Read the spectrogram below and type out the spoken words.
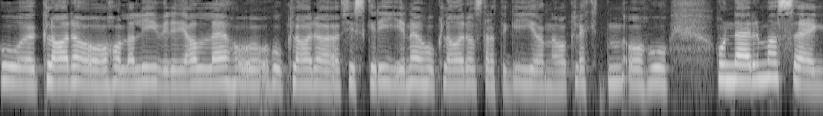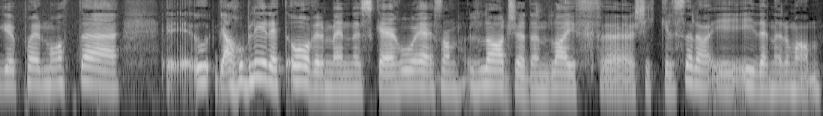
hun klarer å holde liv i de alle. Hun, hun klarer fiskeriene, hun klarer strategiene og kløkten. Og hun, hun nærmer seg på en måte ja, Hun blir et overmenneske. Hun er sånn larger than life-skikkelse i, i denne romanen.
